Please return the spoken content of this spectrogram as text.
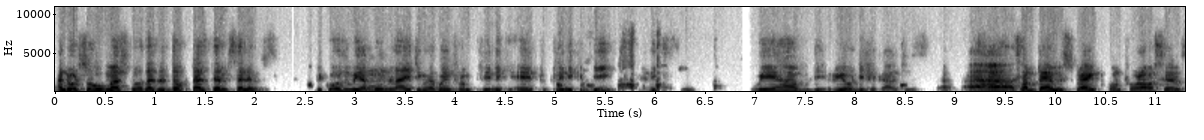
And also we must know that the doctors themselves, because we are moonlighting, we're going from clinic A to clinic B, clinic C, we have real difficulties. Uh, uh, sometimes trying to control ourselves,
